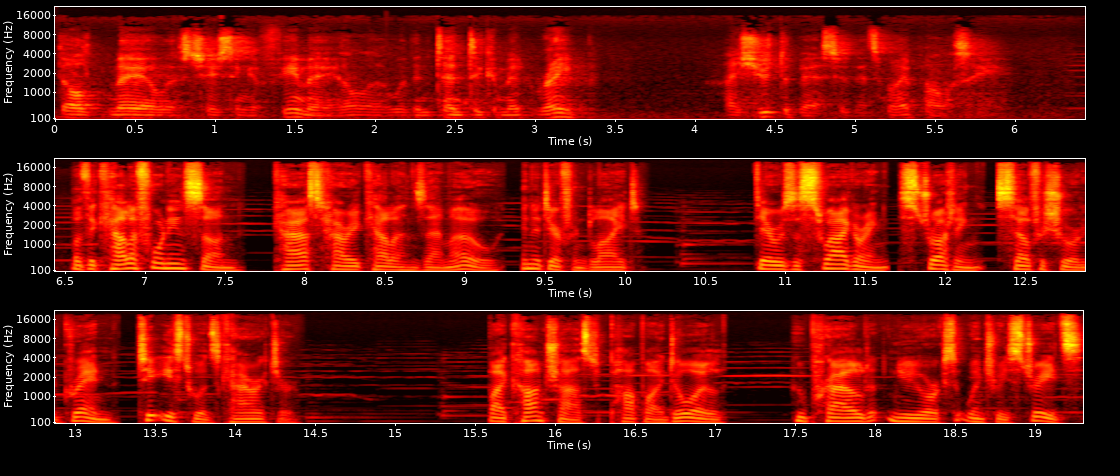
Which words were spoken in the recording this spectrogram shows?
adult male is chasing a female uh, with intent to commit rape, I shoot the bastard. That's my policy. But the Californian Sun cast Harry Callahan's MO in a different light. There was a swaggering, strutting, self assured grin to Eastwood's character. By contrast, Popeye Doyle, who prowled New York's wintry streets,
